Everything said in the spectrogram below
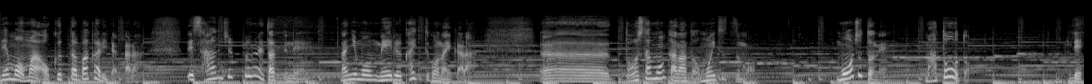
でもまあ送ったばかりだから。で、30分くらい経ってね、何もメール返ってこないから、うーん、どうしたもんかなと思いつつも、もうちょっとね、待とうと。で、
